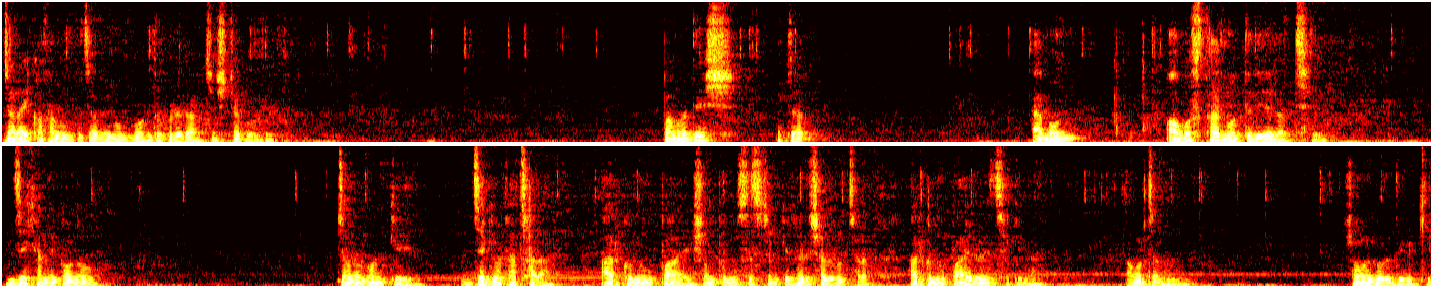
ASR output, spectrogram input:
যারাই কথা বলতে চাবে মুখ বন্ধ করে দেওয়ার চেষ্টা করবে। বাংলাদেশ একটা এমন অবস্থার মধ্যে দিয়ে যাচ্ছে, যেখানে গণ জনগণকে জেগে ওঠা ছাড়া আর কোনো উপায়, সম্পূর্ণ সিস্টেমকে ঝেড়ে সাজানো ছাড়া আর কোনো উপায় রয়েছে কি না, আমার জানা নেই। সময় বলে দিবে কী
